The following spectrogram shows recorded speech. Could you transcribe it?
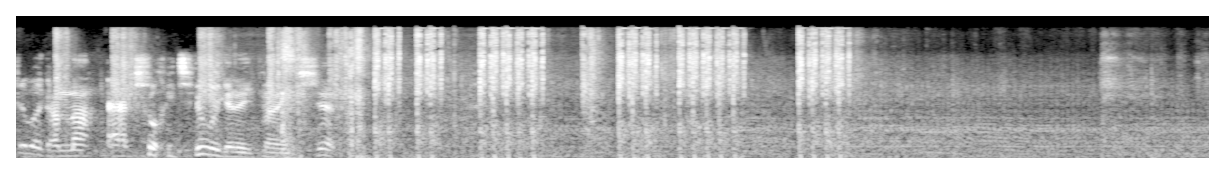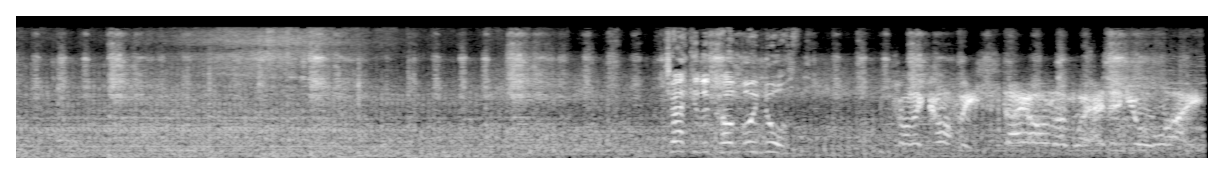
I feel like I'm not actually doing anything. Shit. Tracking the convoy north. Solid copy. Stay on them. We're heading your way.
